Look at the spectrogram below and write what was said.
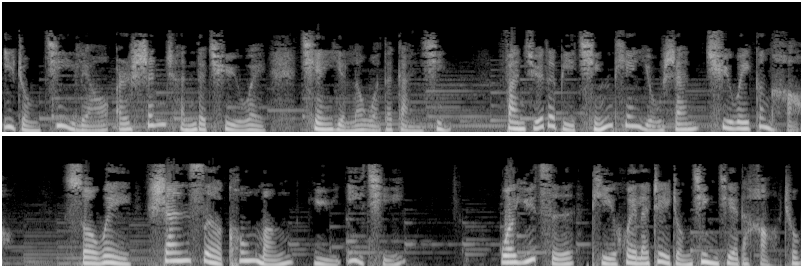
一种寂寥而深沉的趣味，牵引了我的感性，反觉得比晴天游山趣味更好。所谓山色空蒙，雨亦奇，我于此体会了这种境界的好处。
